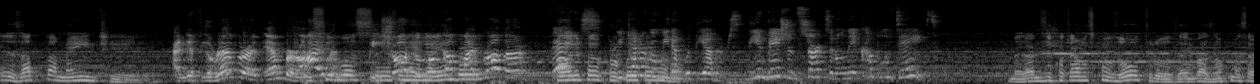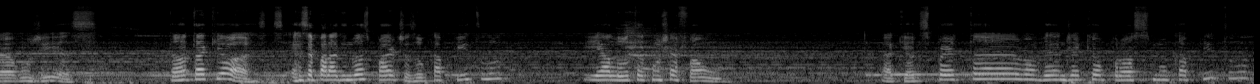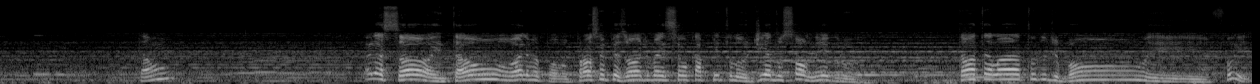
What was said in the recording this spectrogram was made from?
Exatamente. And if you're ever at Ember E se Island, você be sure to look up my Ember, brother. olhe Thanks. pra, We gotta go meet up with the others. The invasion starts in only a couple of days. Melhor nos encontrarmos com os outros. A invasão começará em alguns dias. Então tá aqui, ó. É separado em duas partes: o capítulo e a luta com o chefão. Aqui é o despertar. Vamos ver onde é que é o próximo capítulo. Então. Olha só, então, olha meu povo, o próximo episódio vai ser o capítulo Dia do Sol Negro. Então até lá, tudo de bom e fui.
